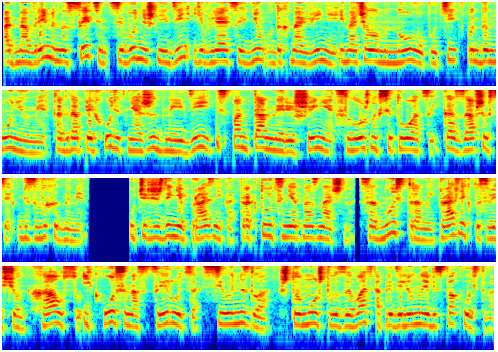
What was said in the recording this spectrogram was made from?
Одновременно с этим сегодняшний день является и днем вдохновения и началом нового пути в пандемониуме, когда приходят неожиданные идеи и спонтанные решения сложных ситуаций, казавшихся безвыходными. Учреждение праздника трактуется неоднозначно. С одной стороны, праздник посвящен хаосу и косвенно ассоциируется с силами зла, что может вызывать определенное беспокойство.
